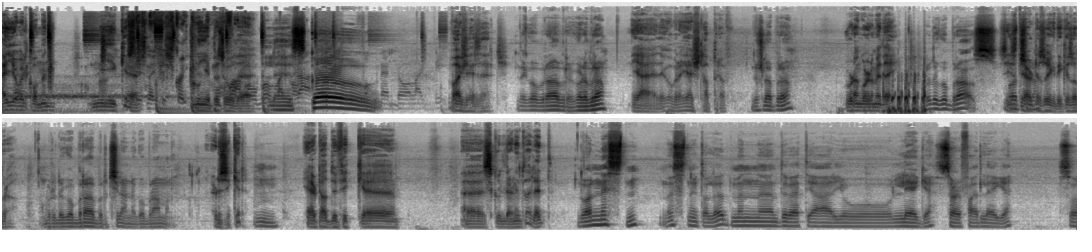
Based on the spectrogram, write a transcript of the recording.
Hei og velkommen. Ny uke, ny episode. Let's go! Hva skjer, Serge? Det går bra, bror. Går det bra? Ja, det går bra. Jeg slapper av. Du slapper av? Hvordan går det med deg? Bro, det går bra, ass. Sist jeg hørte, så gikk det ikke så bra. Bro, det går bra, bror. Chiller'n, det går bra, mann. Er du sikker? Mm. Jeg hørte at du fikk uh, skulderen ut av ledd. Du var nesten, nesten ut av ledd, men uh, du vet, jeg er jo lege. Certified lege. Så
